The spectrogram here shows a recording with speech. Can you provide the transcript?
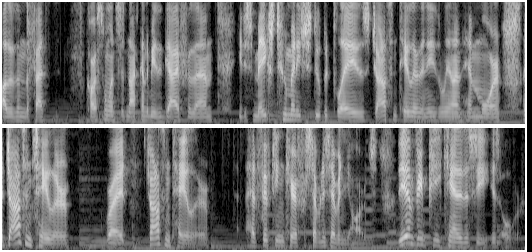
other than the fact that Carson Wentz is not going to be the guy for them. He just makes too many stupid plays. Jonathan Taylor, they need to lean on him more. Jonathan Taylor right? Jonathan Taylor had 15 carries for 77 yards. The MVP candidacy is over.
